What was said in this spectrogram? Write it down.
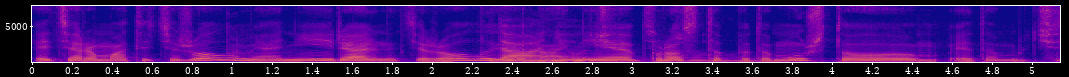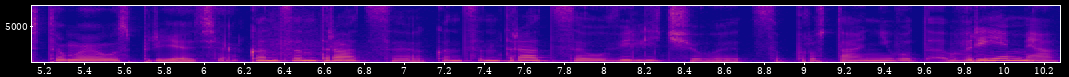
эти ароматы тяжелыми, они реально тяжелые, да, они а не просто тяжелые. потому, что это чисто мое восприятие. Концентрация, концентрация увеличивается, просто они вот время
